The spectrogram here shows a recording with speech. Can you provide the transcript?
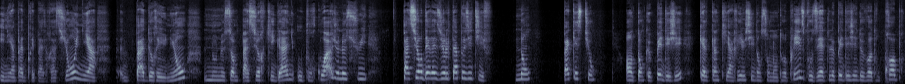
Il n'y a pas de préparation, il n'y a euh, pas de réunion, nous ne sommes pas sûrs qui gagne ou pourquoi, je ne suis pas sûr des résultats positifs. Non, pas question. En tant que PDG, quelqu'un qui a réussi dans son entreprise, vous êtes le PDG de votre propre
